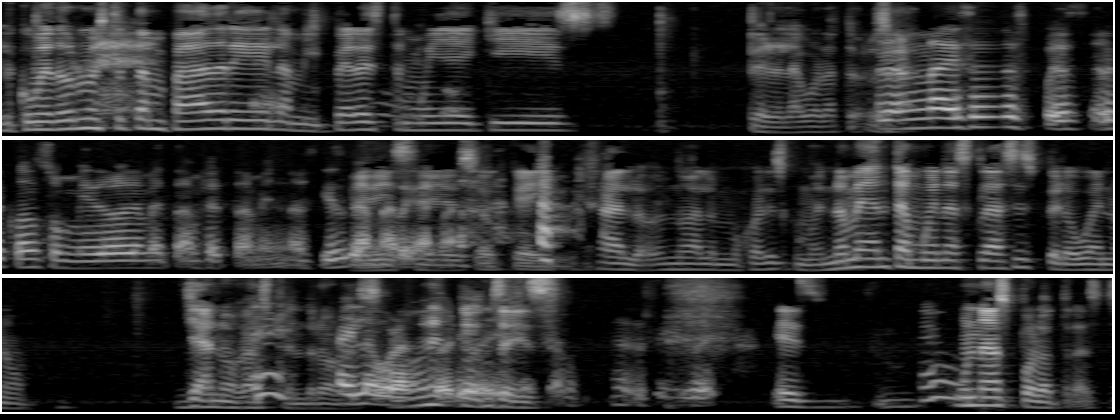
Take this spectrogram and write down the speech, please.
El comedor no está tan padre, la mipera está muy X, pero el laboratorio. Pero una de esas puede ser consumidor de metanfetamina, así es ganar, ganar. ok, jalo, no, a lo mejor es como, no me dan tan buenas clases, pero bueno, ya no gasto en drogas. Entonces, es mm. unas por otras.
